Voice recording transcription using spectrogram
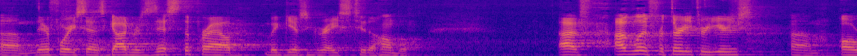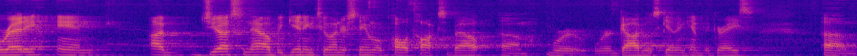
Um, therefore, He says, "God resists the proud, but gives grace to the humble." I've I've lived for 33 years um, already, and I'm just now beginning to understand what Paul talks about, um, where, where God was giving him the grace. Um,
